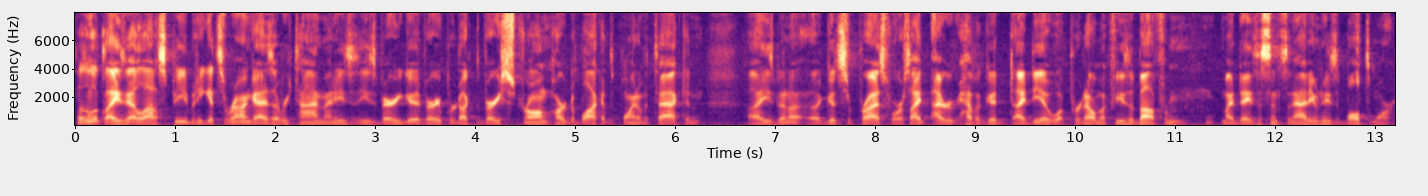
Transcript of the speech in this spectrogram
doesn't look like he's got a lot of speed, but he gets around guys every time, man. He's he's very good, very productive, very strong, hard to block at the point of attack, and uh, he's been a, a, good surprise for us. I, I, have a good idea of what Pernell McPhee's about from my days at Cincinnati when he's at Baltimore,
